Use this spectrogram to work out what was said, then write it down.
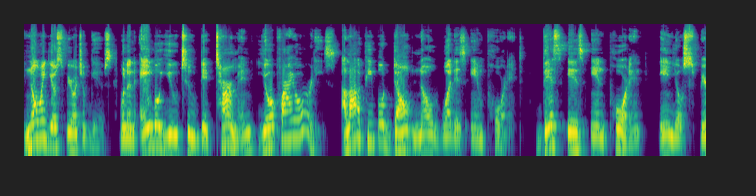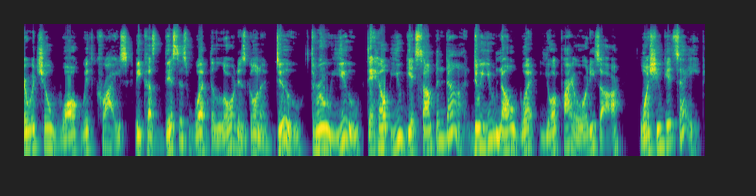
Knowing your spiritual gifts will enable you to determine your priorities. A lot of people don't know what is important. This is important in your spiritual walk with Christ because this is what the Lord is going to do through you to help you get something done. Do you know what your priorities are once you get saved?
